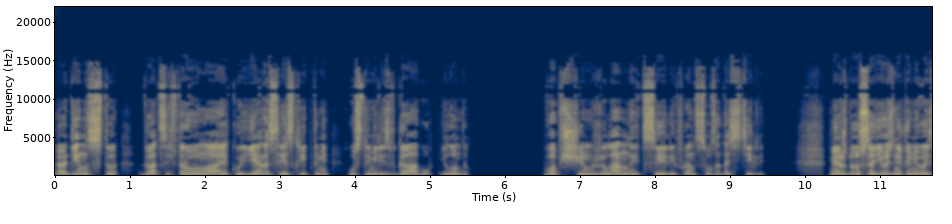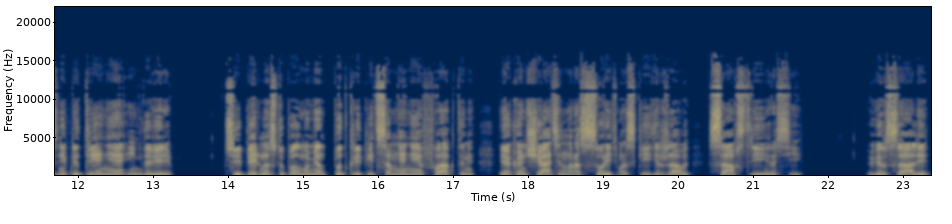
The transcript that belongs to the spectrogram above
11-22 мая курьеры с рескриптами устремились в Гаагу и Лондон. В общем, желанной цели французы достигли. Между союзниками возникли трения и недоверие. Теперь наступал момент подкрепить сомнения фактами и окончательно рассорить морские державы с Австрией и Россией. В Версале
